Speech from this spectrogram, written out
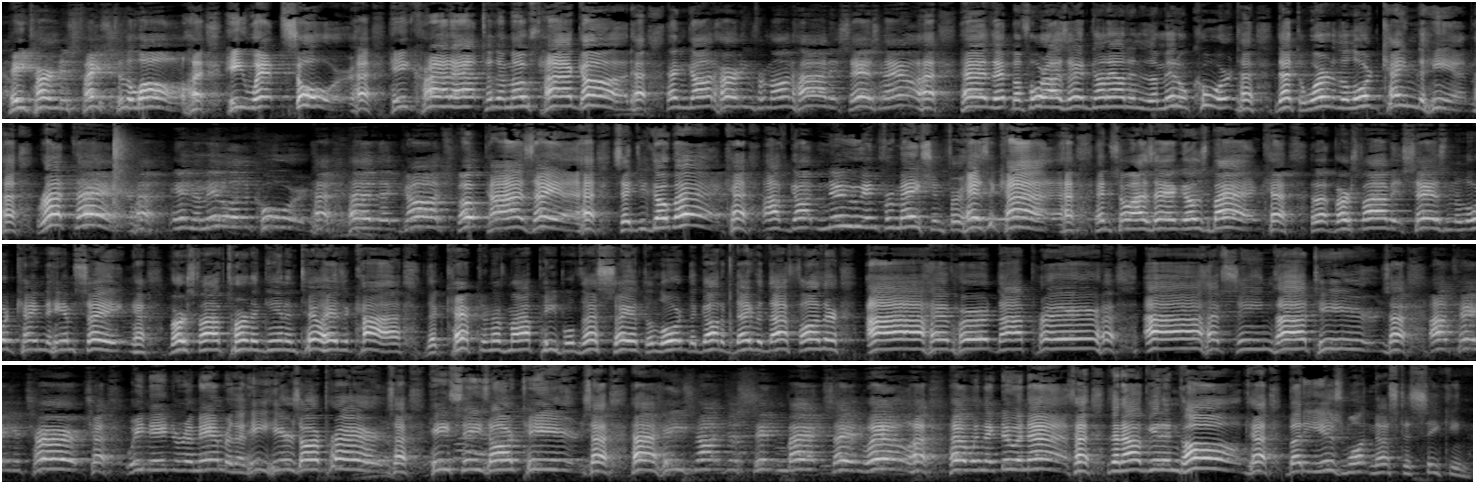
He turned his face to the wall. He wept sore. He cried out to the Most High God. And God heard him from on high. And it says now that before Isaiah had gone out into the middle court, that the word of the Lord came to him. Right there in the middle of the court, that God spoke to Isaiah. Said, You go back. I've got new information for Hezekiah. And so Isaiah goes back. Verse 5 it says, And the Lord came to him, saying, verse 5 Turn again and tell Hezekiah, the captain of my people, Thus saith the Lord, the God of David thy father, I have heard thy prayer, I have seen thy tears. I tell you, church, we need to remember that He hears our prayers, He sees our tears. He's not just sitting back saying, Well, when they do enough, then I'll get involved. But He is wanting us to seek Him.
